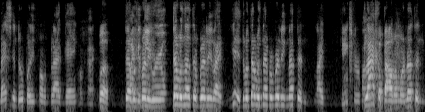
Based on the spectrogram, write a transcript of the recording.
Mexican dude, but he's from a black gang. Okay. But there like was really, real there was nothing really like, yeah, but there was never really nothing like gangster. about black about him or nothing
